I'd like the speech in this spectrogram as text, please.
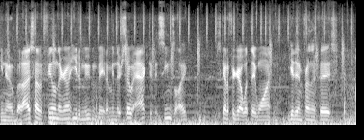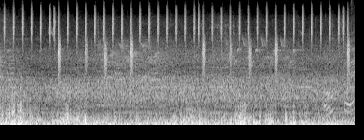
you know but i just have a feeling they're going to eat a moving bait i mean they're so active it seems like just got to figure out what they want and get it in front of their face Okay.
